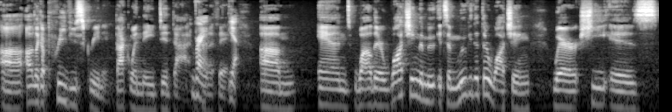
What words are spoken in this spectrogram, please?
uh, uh, like a preview screening, back when they did that right. kind of thing. Yeah. Um, and while they're watching the movie, it's a movie that they're watching where she is,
